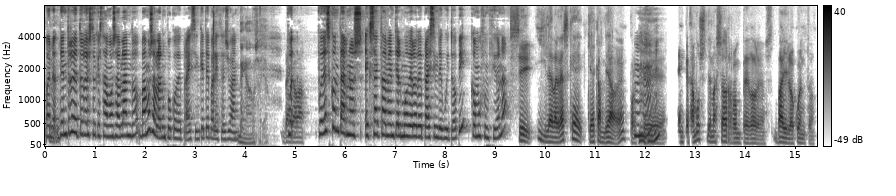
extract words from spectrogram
Bueno, dentro de todo esto que estábamos hablando, vamos a hablar un poco de pricing. ¿Qué te parece, Joan? Venga, vamos allá. Venga, va. ¿Puedes contarnos exactamente el modelo de pricing de Witopi? ¿Cómo funciona? Sí, y la verdad es que, que ha cambiado, ¿eh? Porque empezamos demasiado rompedores. Vaya, lo cuento.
